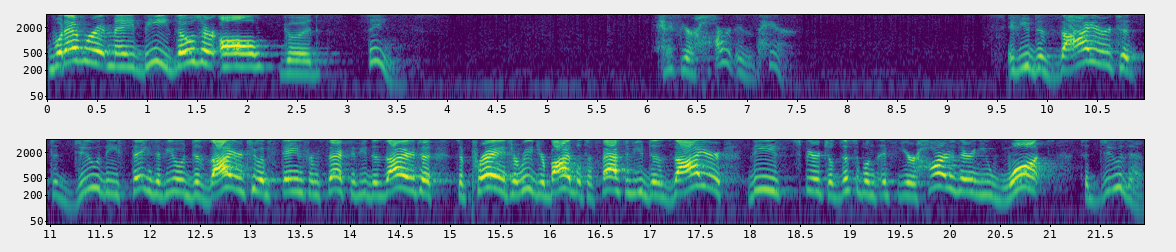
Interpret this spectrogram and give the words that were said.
whatever it may be, those are all good things. And if your heart is there, if you desire to, to do these things, if you desire to abstain from sex, if you desire to, to pray, to read your Bible, to fast, if you desire these spiritual disciplines, if your heart is there and you want to do them,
